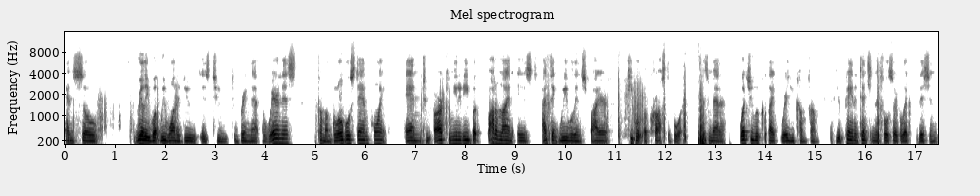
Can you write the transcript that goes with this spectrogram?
And so really what we want to do is to, to bring that awareness from a global standpoint and to our community. But bottom line is, I think we will inspire people across the board. It doesn't matter what you look like, where you come from. If you're paying attention to Full Circle Expedition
